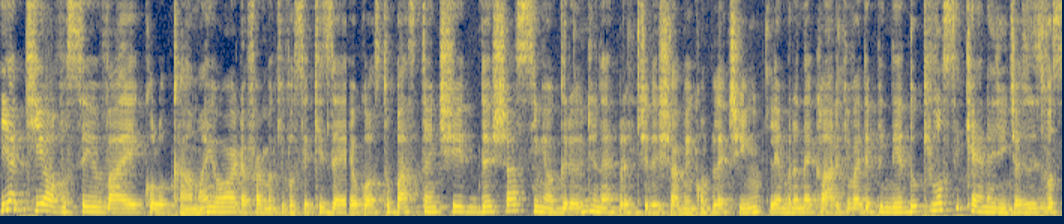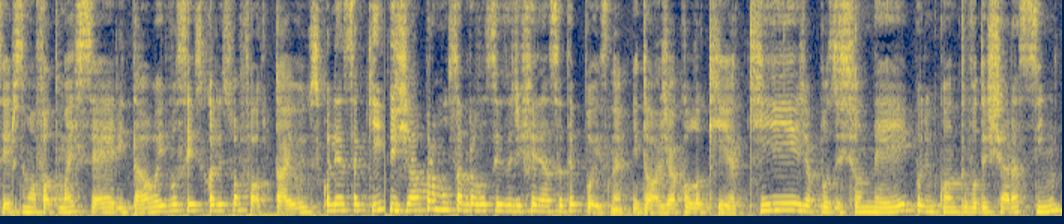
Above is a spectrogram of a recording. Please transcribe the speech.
E aqui, ó, você vai colocar maior, da forma que você quiser. Eu gosto bastante de deixar assim, ó, grande, né? Pra gente deixar bem completinho. Lembrando, é claro, que vai depender do que você quer, né, gente? Às vezes você precisa uma foto mais séria e tal, aí você escolhe sua foto, tá? Eu escolhi essa aqui já pra mostrar pra vocês a diferença depois, né? Então, ó, já coloquei coloquei aqui, já posicionei, por enquanto vou deixar assim.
